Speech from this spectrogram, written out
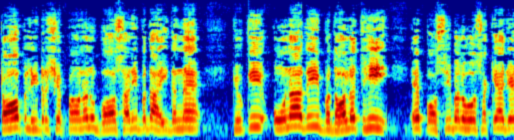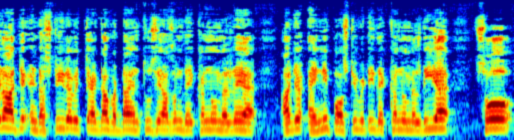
ਟੌਪ ਲੀਡਰਸ਼ਿਪ ਆ, ਉਹਨਾਂ ਨੂੰ ਬਹੁਤ ਸਾਰੀ ਵਧਾਈ ਦਿੰਦਾ ਕਿਉਂਕਿ ਉਹਨਾਂ ਦੀ ਬਦੌਲਤ ਹੀ ਇਹ ਪੋਸੀਬਲ ਹੋ ਸਕਿਆ ਜਿਹੜਾ ਅੱਜ ਇੰਡਸਟਰੀ ਦੇ ਵਿੱਚ ਐਡਾ ਵੱਡਾ ਐਂਥੂਸੀਆਜ਼ਮ ਦੇਖਣ ਨੂੰ ਮਿਲ ਰਿਹਾ ਹੈ। ਅੱਜ ਇੰਨੀ ਪੋਜ਼ਿਟਿਵਿਟੀ ਦੇਖਣ ਨੂੰ ਮਿਲਦੀ ਹੈ। ਸੋ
